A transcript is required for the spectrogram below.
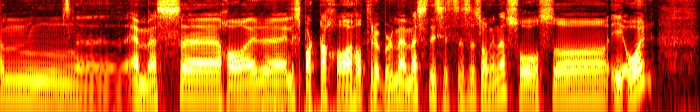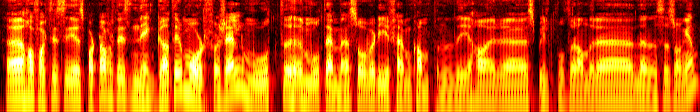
um, MS har Eller Sparta har hatt trøbbel med MS de siste sesongene, så også i år. Uh, har faktisk, Sparta har faktisk negativ målforskjell mot, mot, MS over de fem kampene de har spilt mot hverandre denne sesongen.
